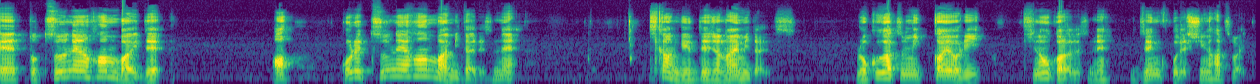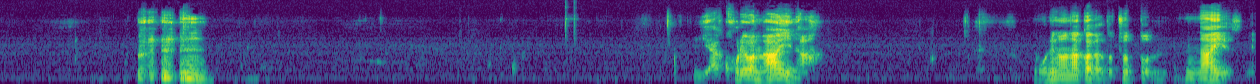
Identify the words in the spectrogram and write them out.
えーっと、通年販売で、あ、これ通年販売みたいですね。期間限定じゃないみたいです。6月3日より、昨日からですね、全国で新発売。いや、これはないな。俺の中だとちょっとないですね。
